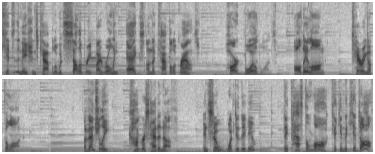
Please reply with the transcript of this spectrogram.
kids in the nation's capital would celebrate by rolling eggs on the Capitol grounds, hard boiled ones, all day long, tearing up the lawn. Eventually, Congress had enough. And so what did they do? They passed a law kicking the kids off.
